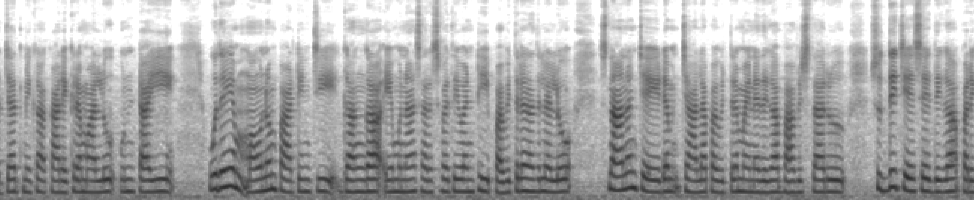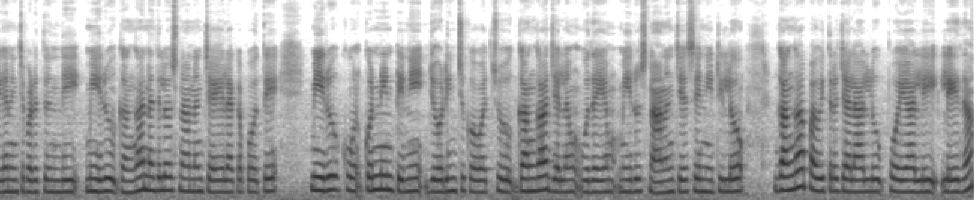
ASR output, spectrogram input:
ఆధ్యాత్మిక కార్యక్రమాలు ఉంటాయి. ఉదయం మౌనం పాటించి గంగా యమున సరస్వతి వంటి పవిత్ర నదులలో స్నానం చేయడం చాలా పవిత్రమైనదిగా భావిస్తారు. శుద్ధి చేసేదిగా పరిగణించబడుతుంది. మీరు గంగా నదిలో స్నానం చేయలేకపోతే మీరు కొన్నింటిని జోడించుకోవచ్చు. గంగా జలం ఉదయం మీరు స్నానం చేసే నీటిలో గంగా పవిత్ర జలాలు పోయాలి లేదా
